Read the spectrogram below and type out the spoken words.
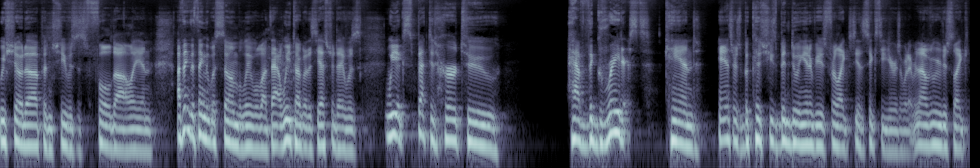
we showed up and she was just full dolly. And i think the thing that was so unbelievable about that we talked about this yesterday was we expected her to have the greatest canned answers because she's been doing interviews for like you know, 60 years or whatever. Now we were just like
